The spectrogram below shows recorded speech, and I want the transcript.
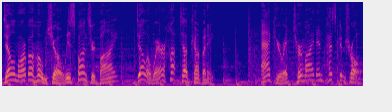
Delmarva Home Show is sponsored by Delaware Hot Tub Company accurate termite and pest control,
